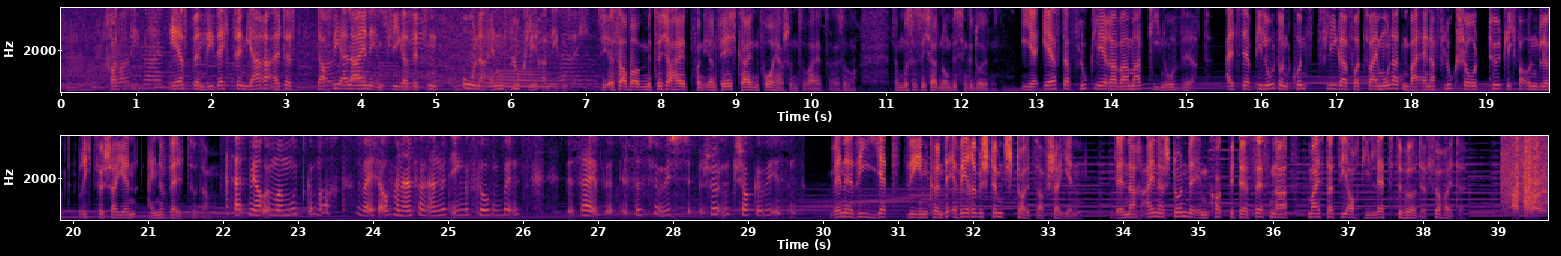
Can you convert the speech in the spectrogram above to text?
Trotzdem, erst wenn sie 16 Jahre alt ist, darf sie alleine im Flieger sitzen, ohne einen Fluglehrer neben sich. Sie ist aber mit Sicherheit von ihren Fähigkeiten vorher schon so weit. Also da muss sie sich halt noch ein bisschen gedulden. Ihr erster Fluglehrer war Martino Wirth. Als der Pilot und Kunstflieger vor zwei Monaten bei einer Flugshow tödlich verunglückt, bricht für Cheyenne eine Welt zusammen. Er hat mir auch immer Mut gemacht, weil ich auch von Anfang an mit ihm geflogen bin. Deshalb ist das für mich schon ein Schock gewesen. Wenn er sie jetzt sehen könnte, er wäre bestimmt stolz auf Cheyenne. Denn nach einer Stunde im Cockpit der Cessna meistert sie auch die letzte Hürde für heute. Anfangen,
